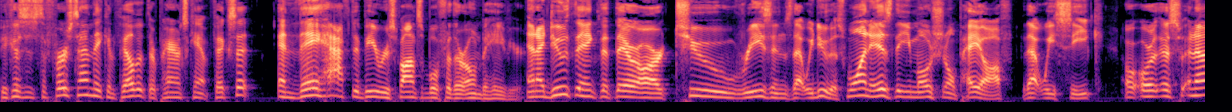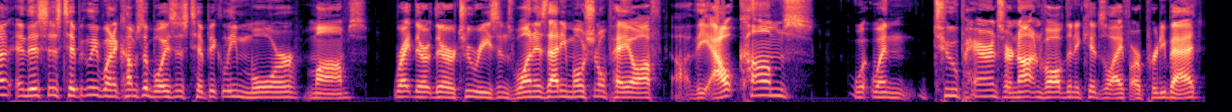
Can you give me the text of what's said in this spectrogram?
Because it's the first time they can fail that their parents can't fix it and they have to be responsible for their own behavior. And I do think that there are two reasons that we do this. One is the emotional payoff that we seek, or, or this, and this is typically when it comes to boys, is typically more moms. Right there, there are two reasons. One is that emotional payoff. Uh, the outcomes w- when two parents are not involved in a kid's life are pretty bad,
